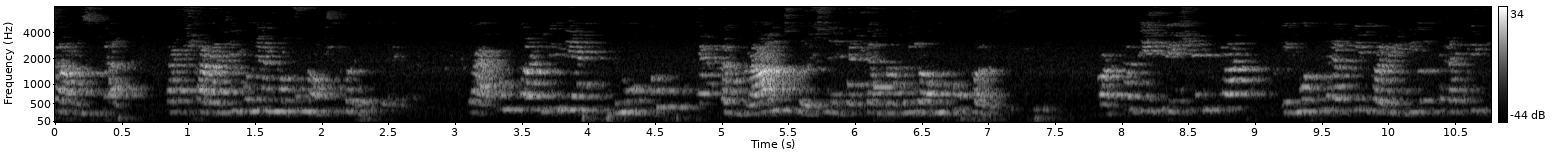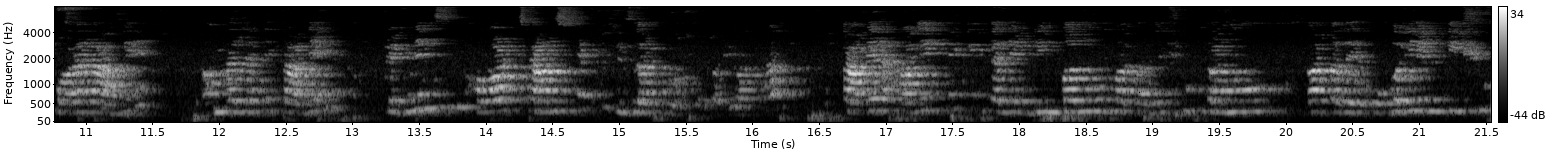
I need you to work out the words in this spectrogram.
চান্সটা তার সারা জীবনের মতো নষ্ট হয়ে যায়। তো এখনকার দিনে নতুন একটা ব্রাঞ্চ হয়েছে যেটাকে আমরা বলি অঙ্কোফার্টি অর্থাৎ এই পেশেন্টরা কেমোথেরাপি বা রেডিওথেরাপি করার আগে আমরা যাতে তাদের প্রেগনেন্সি হওয়ার চান্সটা একটু রিজার্ভ করতে পারি, অর্থাৎ তাদের আগে থেকে তাদের ডিম্বাণু বা তাদের শুক্রাণু বা তাদের ওভারিয়ান টিস্যু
